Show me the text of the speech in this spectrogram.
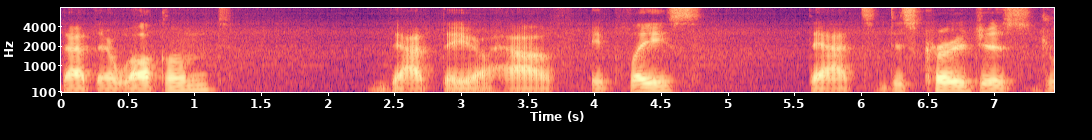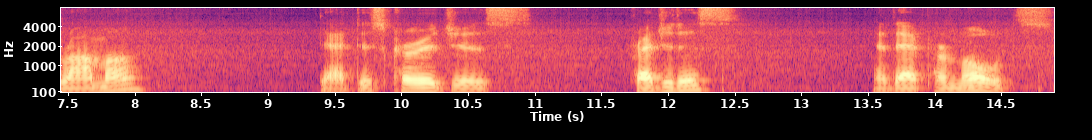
that they're welcomed that they have a place that discourages drama, that discourages prejudice, and that promotes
